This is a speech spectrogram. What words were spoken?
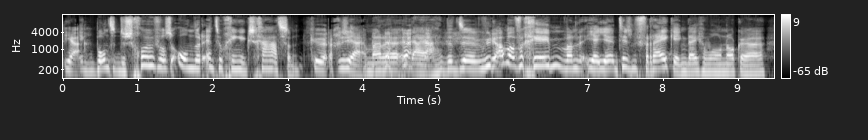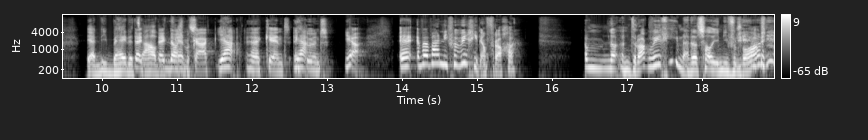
ja. Ik bond de scheuvels onder en toen ging ik schaatsen. Keurig. Dus ja, maar uh, nou ja, dat uh, ja. allemaal vergeven. Want ja, je, het is een verrijking dat je gewoon ook ja, die beide taal dat, dat elkaar ja. Uh, kent en ja. kunt. Ja. Uh, en waar waren die voor wiggie dan vragen? Um, nou, een drakwiggie? Nou, dat zal je niet verbazen.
